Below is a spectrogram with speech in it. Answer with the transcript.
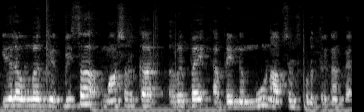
இதில் உங்களுக்கு விசா மாஸ்டர் கார்டு ரிப்பே அப்படின்னு மூணு ஆப்ஷன்ஸ் கொடுத்துருக்காங்க.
